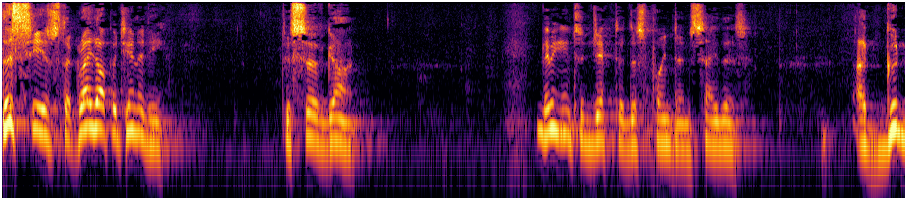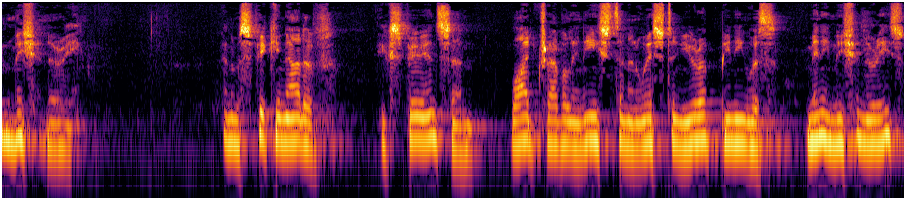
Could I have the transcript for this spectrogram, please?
This is the great opportunity to serve God. Let me interject at this point and say this. A good missionary, and I'm speaking out of experience and wide travel in Eastern and Western Europe, meeting with many missionaries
